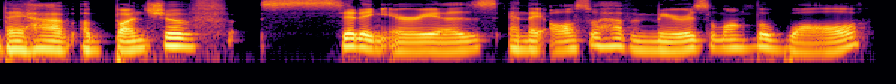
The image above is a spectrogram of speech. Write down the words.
they have a bunch of sitting areas and they also have mirrors along the wall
